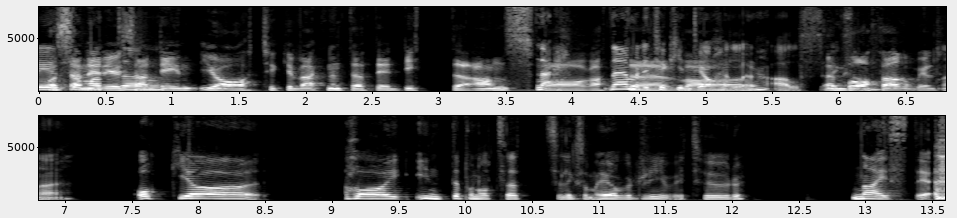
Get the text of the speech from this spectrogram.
jo. och sen är det ju att, så här, eh, är, jag tycker verkligen inte att det är ditt eh, ansvar Nej, att nej men det eh, tycker inte jag heller alls. En liksom. bra förebild. Nej. Och jag har inte på något sätt liksom överdrivit hur nice det är.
